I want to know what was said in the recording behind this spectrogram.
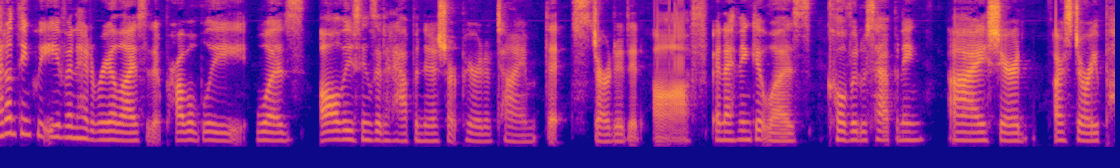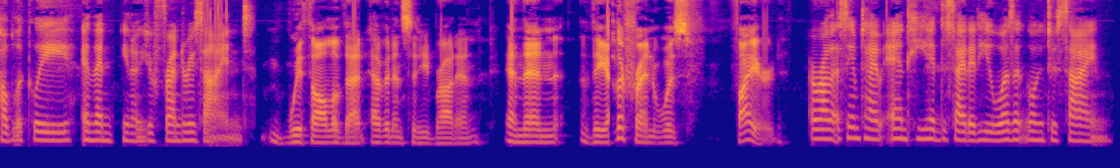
I don't think we even had realized that it probably was all these things that had happened in a short period of time that started it off. And I think it was COVID was happening. I shared our story publicly and then, you know, your friend resigned. With all of that evidence that he brought in. And then the other friend was fired. around that same time and he had decided he wasn't going to sign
